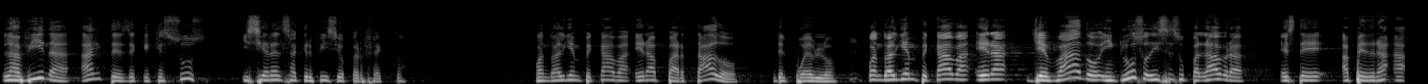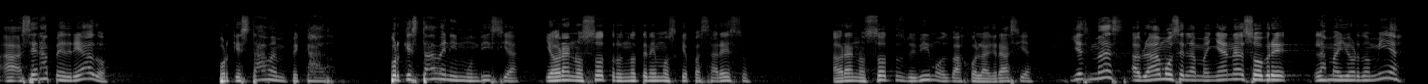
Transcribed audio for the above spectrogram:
la vida antes de que Jesús hiciera el sacrificio perfecto. Cuando alguien pecaba, era apartado del pueblo. Cuando alguien pecaba, era llevado, incluso dice su palabra, este, a, a ser apedreado, porque estaba en pecado, porque estaba en inmundicia. Y ahora nosotros no tenemos que pasar eso. Ahora nosotros vivimos bajo la gracia. Y es más, hablábamos en la mañana sobre la mayordomía.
